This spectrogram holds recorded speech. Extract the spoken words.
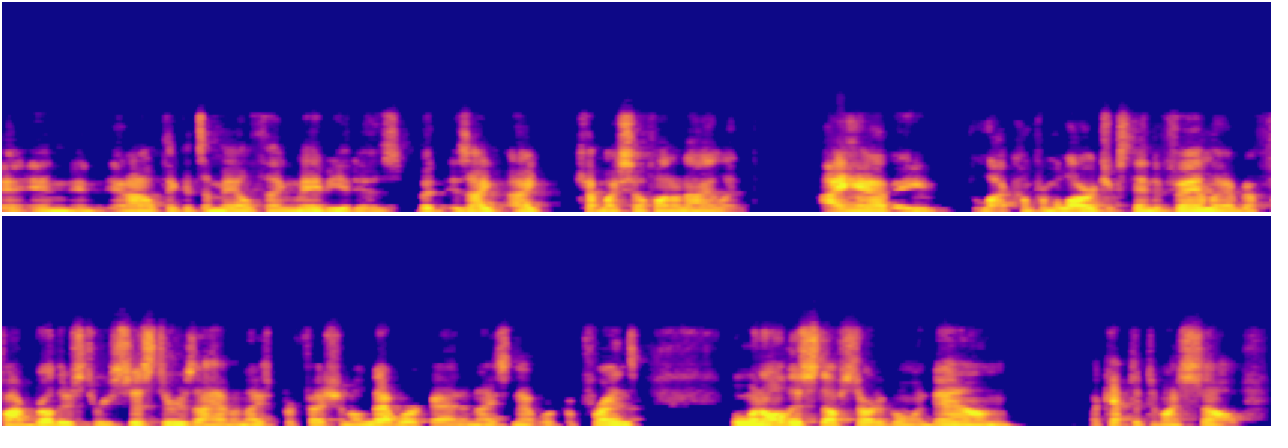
and, and and i don't think it's a male thing maybe it is but is i i kept myself on an island i mm-hmm. have a I come from a large extended family. I've got five brothers, three sisters. I have a nice professional network. I had a nice network of friends. But when all this stuff started going down, I kept it to myself.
